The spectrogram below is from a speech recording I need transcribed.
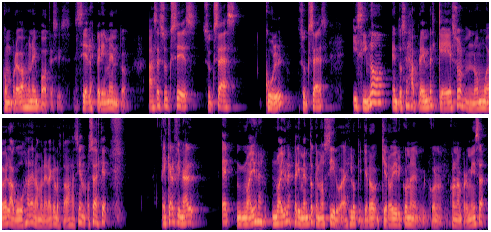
compruebas una hipótesis. Si el experimento hace success, success, cool, success, Y si no, entonces aprendes que eso no mueve la aguja de la manera que lo estabas haciendo. O sea, es que, es que al final eh, no, hay no hay un experimento que no sirva. Es lo que quiero, quiero ir con, con, con, la premisa.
